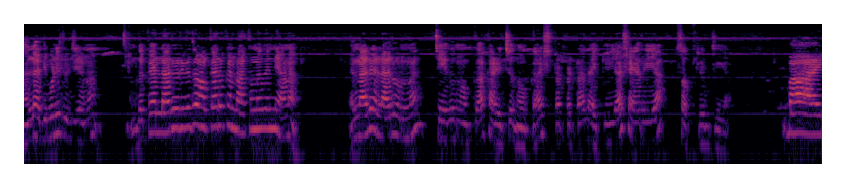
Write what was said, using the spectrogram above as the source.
നല്ല അടിപൊളി രുചിയാണ്. ഇതൊക്കെ എല്ലാവരും ഒരുവിധം ആൾക്കാരൊക്കെ ഉണ്ടാക്കുന്നത് തന്നെയാണ്. എന്നാലും എല്ലാവരും ഒന്ന് ചെയ്ത് നോക്കുക കഴിച്ചു നോക്കുക. ഇഷ്ടപ്പെട്ടാൽ ലൈക്ക് ചെയ്യുക ഷെയർ ചെയ്യുക സബ്സ്ക്രൈബ് ചെയ്യുക. ബായ്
